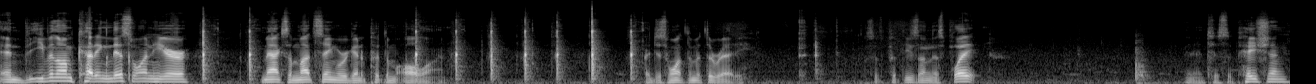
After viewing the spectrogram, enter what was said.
And even though I'm cutting this one here, Max, I'm not saying we're gonna put them all on. I just want them at the ready. So let's put these on this plate in anticipation,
